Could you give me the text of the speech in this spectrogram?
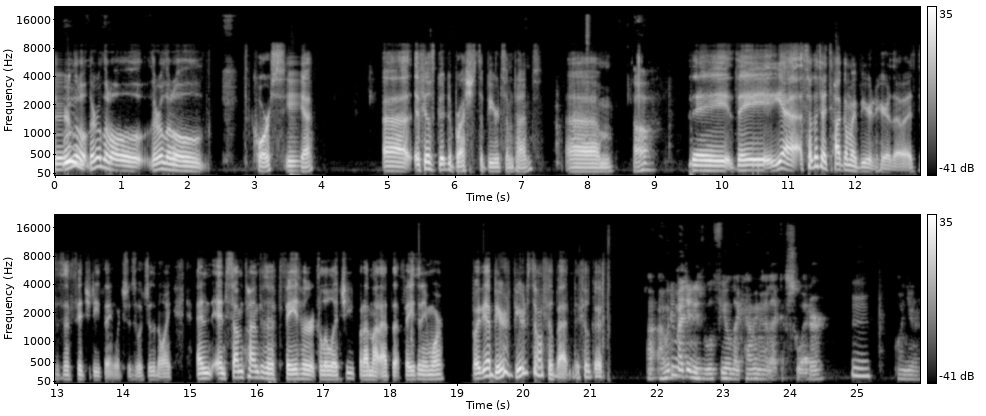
They're a little. They're a little. They're a little coarse. Yeah. Uh, it feels good to brush the beard sometimes. Um, Oh, they they yeah. Sometimes I tug on my beard hair though. It's, it's a fidgety thing, which is which is annoying. And and sometimes there's a phase where it's a little itchy, but I'm not at that phase anymore. But yeah, beard beards don't feel bad. They feel good. I, I would imagine it will feel like having a, like a sweater Hmm. on your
